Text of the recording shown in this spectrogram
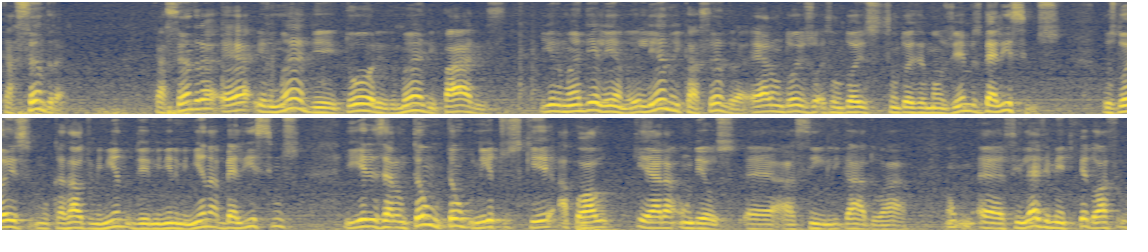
Cassandra. Cassandra é irmã de Heitor, irmã de Paris irmã de Heleno. Heleno e Cassandra eram dois, são dois, são dois irmãos gêmeos belíssimos. Os dois, um casal de menino, de menino e menina, belíssimos, e eles eram tão, tão bonitos que Apolo, que era um deus é, assim ligado a, um, é, assim, levemente pedófilo,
